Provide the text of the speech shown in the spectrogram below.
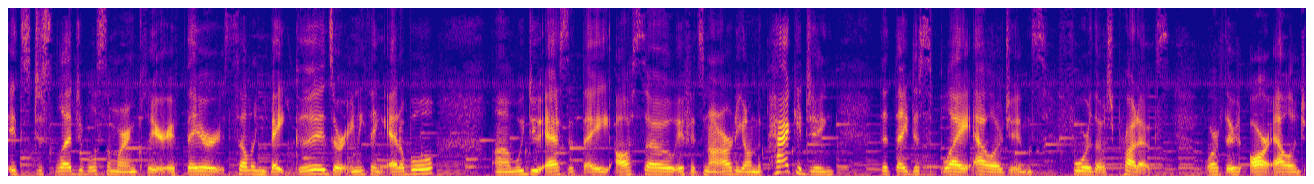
it's just legible somewhere and clear. If they're selling baked goods or anything edible, um, we do ask that they also, if it's not already on the packaging, that they display allergens for those products or if there are allerg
